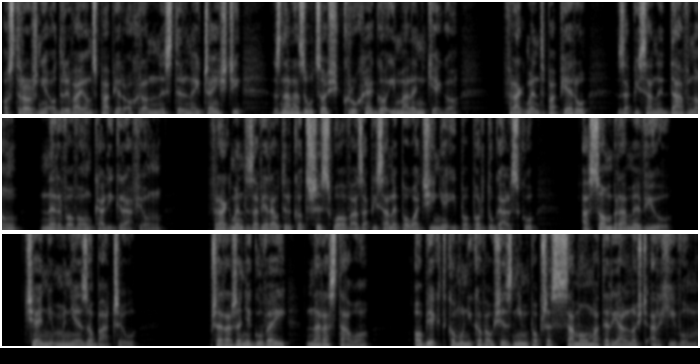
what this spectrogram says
Ostrożnie odrywając papier ochronny z tylnej części, znalazł coś kruchego i maleńkiego. Fragment papieru zapisany dawną, nerwową kaligrafią. Fragment zawierał tylko trzy słowa zapisane po łacinie i po portugalsku. A sombra me viu. Cień mnie zobaczył. Przerażenie Gouveia narastało. Obiekt komunikował się z nim poprzez samą materialność archiwum.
